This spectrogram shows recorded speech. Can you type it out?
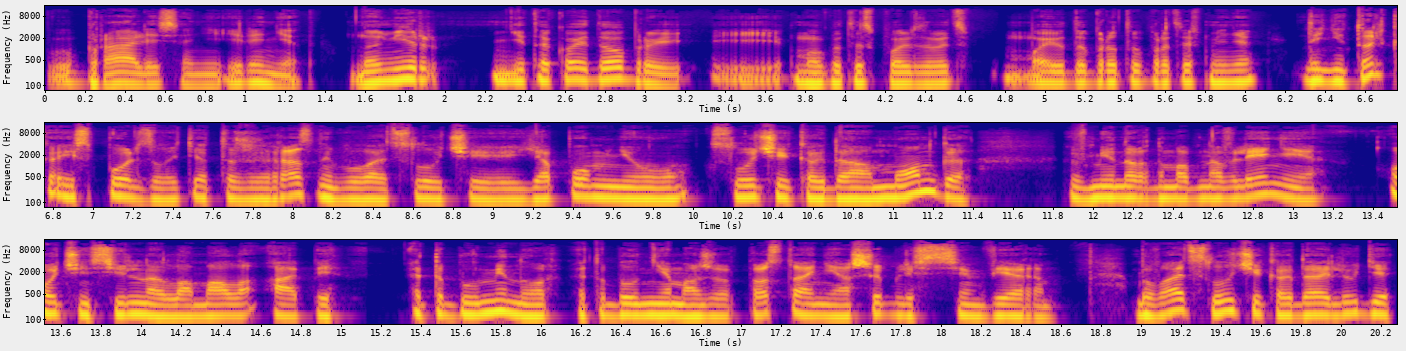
убрались они или нет. Но мир не такой добрый и могут использовать мою доброту против меня. Да не только использовать, это же разные бывают случаи. Я помню случай, когда Mongo в минорном обновлении очень сильно ломала API. Это был минор, это был не мажор, просто они ошиблись с вером. Бывают случаи, когда люди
